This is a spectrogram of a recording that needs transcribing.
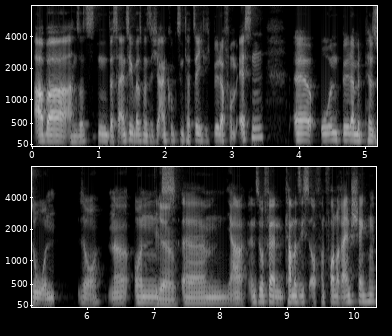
aber ansonsten, das Einzige, was man sich anguckt, sind tatsächlich Bilder vom Essen äh, und Bilder mit Personen. So, ne? Und ja, ähm, ja insofern kann man sich es auch von vornherein schenken.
